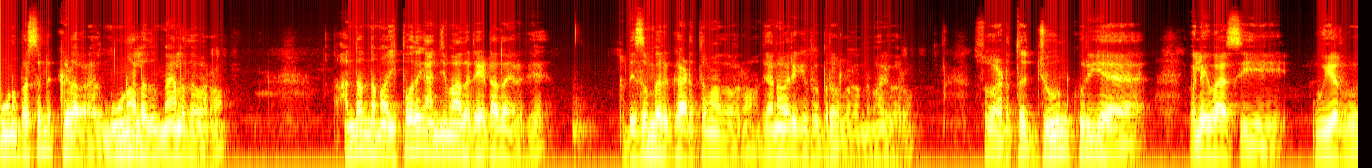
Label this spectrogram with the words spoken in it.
மூணு பர்சன்ட் கீழே வராது. மூணு அல்லது மேலே தான் வரும். அந்தந்த மா இப்போதைக்கு அஞ்சு மாத டேட்டா தான் இருக்குது டிசம்பருக்கு அடுத்த மாதம் வரும். ஜனவரிக்கு பிப்ரவரி அந்த மாதிரி வரும். ஸோ அடுத்த ஜூனுக்குரிய விலைவாசி உயர்வு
